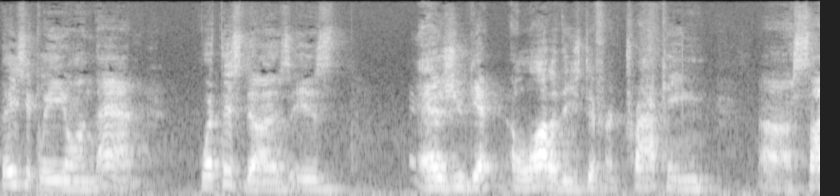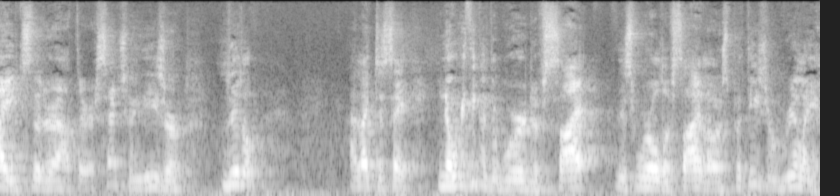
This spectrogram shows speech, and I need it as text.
basically, on that, what this does is as you get a lot of these different tracking uh, sites that are out there, essentially these are little, I like to say, you know, we think of the word of si- this world of silos, but these are really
